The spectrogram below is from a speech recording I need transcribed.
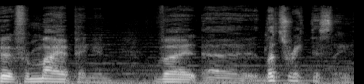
uh, from my opinion. But uh, let's rate this thing.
